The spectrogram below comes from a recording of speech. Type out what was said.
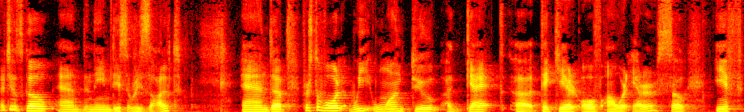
Let's just go and name this result. And uh, first of all, we want to uh, get uh, take care of our error. So if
